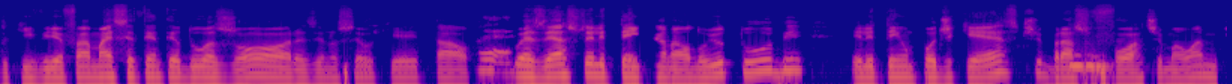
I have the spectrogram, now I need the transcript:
do que viria falar mais 72 horas e não sei o que e tal. É. O Exército ele tem canal no YouTube, ele tem um podcast, Braço uhum. Forte, Mão Amiga,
